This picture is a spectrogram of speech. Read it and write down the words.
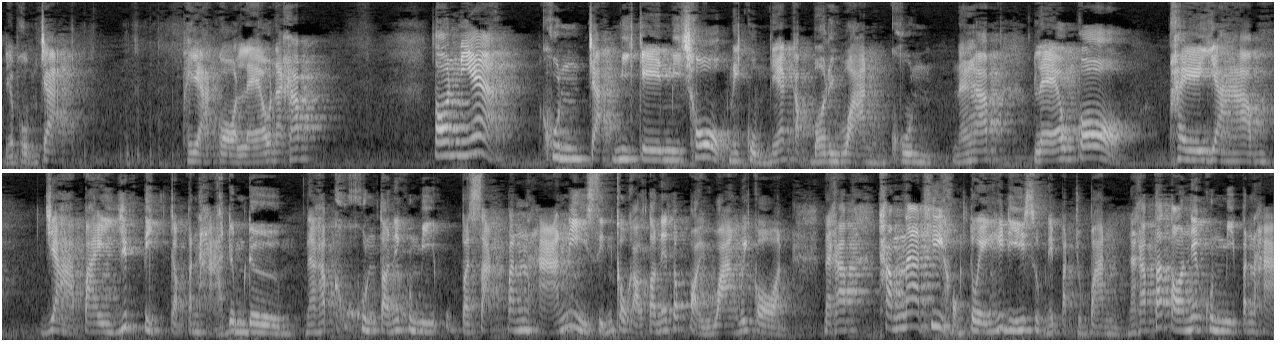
เดี๋ยวผมจะพยากรณ์แล้วนะครับ ตอนนี้ คุณจะมีเกณฑ์มีโชคในกลุ่มนี้กับบริวารของคุณนะครับ แล้วก็พยายามอย่าไปยึดติดกับปัญหาเดิมๆนะครับ คุณตอนนี้คุณมีอุปสรรคปัญหาหนี้สินเก่าๆตอนนี้ต้องปล่อยวางไว้ก่อนนะครับทำหน้าที่ของตัวเองให้ดีที่สุดในปัจจุบันนะครับ ถ้าตอนนี้คุณมีปัญหา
